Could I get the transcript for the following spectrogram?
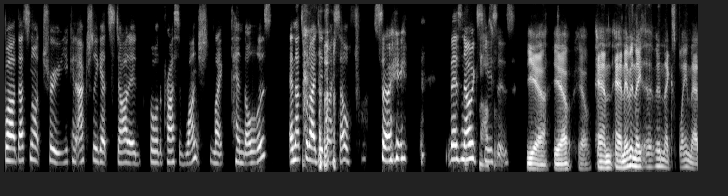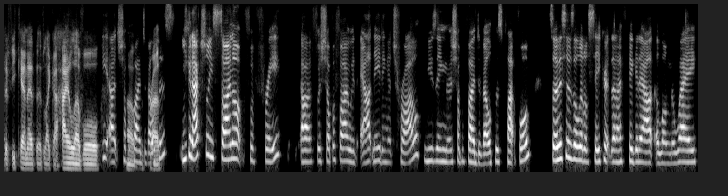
but that's not true. You can actually get started for the price of lunch, like $10. And that's what I did myself. So there's no excuses. Awesome. Yeah, yeah, yeah, and and even they even explain that if you can at the, like a high level. Yeah, at Shopify uh, developers, you can actually sign up for free uh, for Shopify without needing a trial using the Shopify developers platform. So this is a little secret that I figured out along the way.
